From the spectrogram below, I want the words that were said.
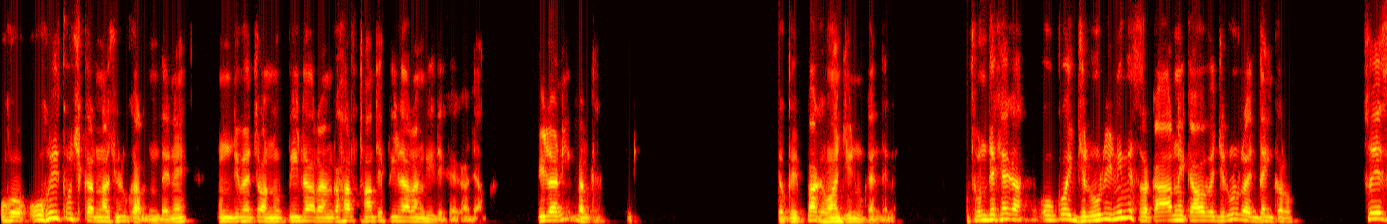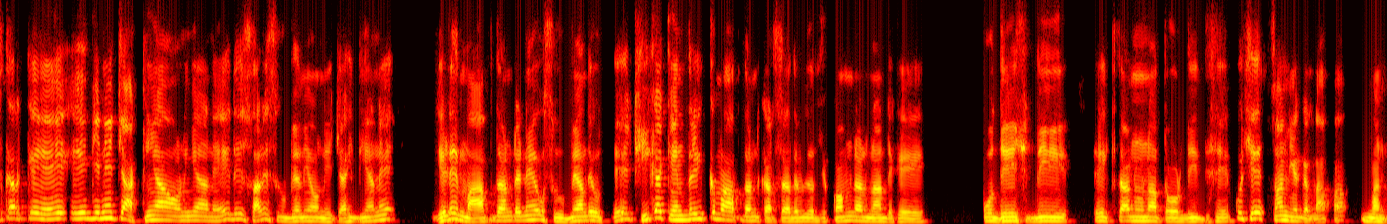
ਉਹ, ਉਹੀ ਕੁਝ ਕਰਨਾ ਸ਼ੁਰੂ ਕਰ ਦਿੰਦੇ ਨੇ। ਹੁਣ ਜਿਵੇਂ ਤੁਹਾਨੂੰ ਪੀਲਾ ਰੰਗ, ਹਰ ਥਾਂ ਤੇ ਪੀਲਾ ਰੰਗ ਹੀ ਦਿਖੇਗਾ ਜਾਂਦਾ ਪੀਲਾ ਨਹੀਂ, ਬਲਕਿ ਕਿਉਂਕਿ ਭਗਵਾਨ ਜੀ ਨੂੰ ਕਹਿੰਦੇ ਨੇ। ਤੁਹਾਨੂੰ ਦਿਖੇਗਾ, ਉਹ ਕੋਈ ਜ਼ਰੂਰੀ ਨਹੀਂ ਵੀ ਸਰਕਾਰ ਨੇ ਕਿਹਾ ਹੋਵੇ, ਜ਼ਰੂਰ ਇਦਾਂ ਹੀ ਕਰੋ। ਸੋ ਇਸ ਕਰਕੇ ਇਹ ਜਿਹਨੇ ਝਾਕੀਆਂ ਆਉਣੀਆਂ ਨੇ, ਇਹਦੇ ਸਾਰੇ ਸੂਬਿਆਂ ਦੀਆਂ ਆਉਣੀਆਂ ਚਾਹੀਦੀਆਂ ਨੇ। ਜਿਹੜੇ ਮਾਪਦੰਡ ਨੇ, ਉਹ ਸੂਬਿਆਂ ਦੇ ਉੱਤੇ ਠੀਕ ਹੈ ਕੇਂਦਰ ਇੱਕ ਮਾਪਦੰਡ ਕਰ ਸਕਦਾ ਵੀ ਉਹਦੇ ਕਮਨਲ ਨਾ ਦਿਖੇ, ਉਹ ਦੇਸ਼ ਦੀ ਏਕਤਾ ਨੂੰ ਨਾ ਤੋੜਦੀ ਦਿਸੇ ਕੁਝ ਇਸ ਤਰ੍ਹਾਂ ਦੀਆਂ ਗੱਲਾਂ ਆਪਾਂ ਮੰਨ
